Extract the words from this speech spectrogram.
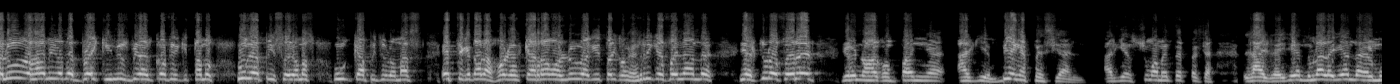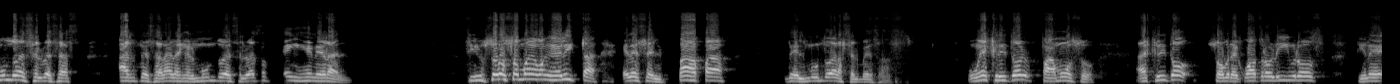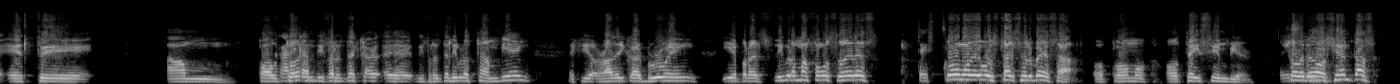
Saludos amigos de Breaking News and Coffee. Aquí estamos un episodio más, un capítulo más. Este que tal Jorge Carramos Lugo. Aquí estoy con Enrique Fernández y Arturo Ferrer. Y hoy nos acompaña alguien bien especial, alguien sumamente especial. La leyenda, una leyenda en el mundo de cervezas artesanales, en el mundo de cervezas en general. Si nosotros somos evangelistas, él es el papa del mundo de las cervezas. Un escritor famoso. Ha escrito sobre cuatro libros, tiene este um, coautor en diferentes, eh, diferentes libros también, escribió Radical Brewing, y por el libro más famoso de él es Cómo degustar cerveza o cómo o tasting beer. sobre 200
